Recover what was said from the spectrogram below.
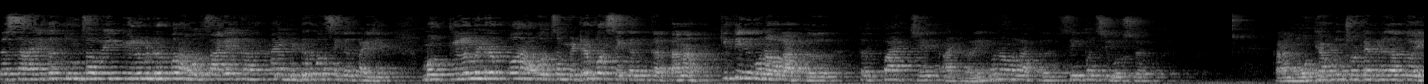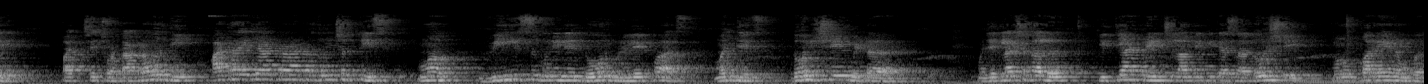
तर साहजिकच तुमचा वेग किलोमीटर पर आवर चालेल का? नाही मीटर पर सेकंद पाहिजे. मग किलोमीटर पर आवरचं मीटर पर सेकंद करताना किती गुणावं लागतं? तर पाचशे अठराने गुणावं लागतं. सिंपलची गोष्ट. कारण मोठ्याकडून छोट्याकडे जातोय. पाचशे छोटा आकडा वरती. अठरा एक अठरा अठरा दोन छत्तीस. मग वीस गुणिले दोन गुणिले पाच. म्हणजेच दोनशे मीटर. म्हणजे लक्षात आलं की त्या ट्रेनची लांबी किती असणार दोनशे. म्हणून पर्याय नंबर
